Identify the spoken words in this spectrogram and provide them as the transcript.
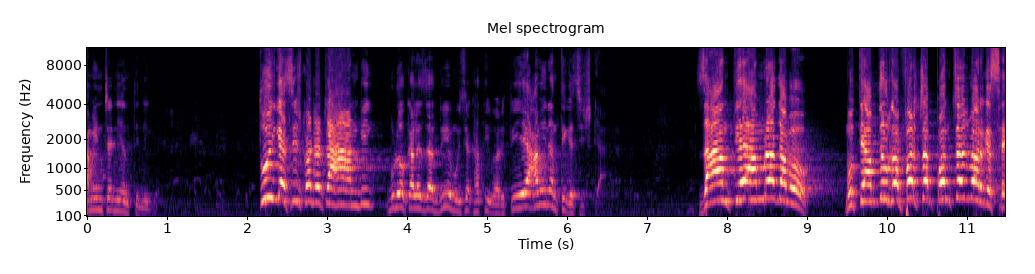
আমিনটা নিয়ন তিনি। তুই গেছিস কটা টাকা আনবি? বুড়ো কালে যা দুয়ে মুছে খাতি পারি তুই আমিন আনতে গেছিস কে? জানতে আমরা যাব। মুফতি আব্দুল গফর সাহেব পঞ্চাশ বার গেছে।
